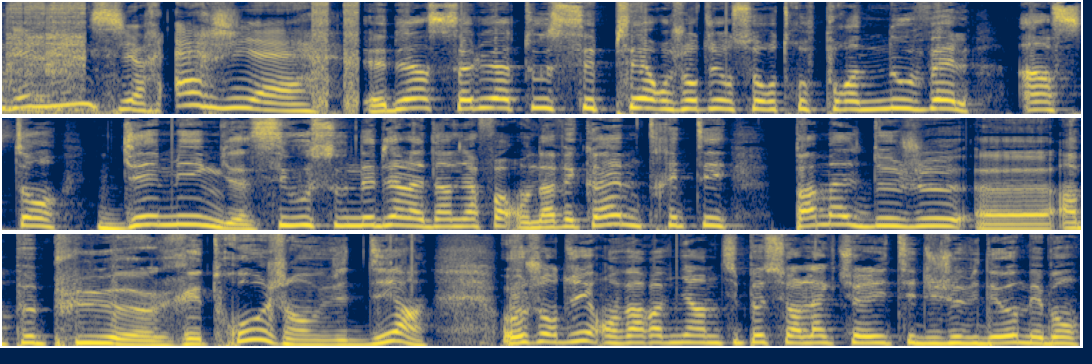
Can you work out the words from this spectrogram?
gaming sur RJR. Eh bien, salut à tous, c'est Pierre. Aujourd'hui, on se retrouve pour un nouvel instant gaming. Si vous vous souvenez bien, la dernière fois, on avait quand même traité pas mal de jeux euh, un peu plus euh, rétro, j'ai envie de dire. Aujourd'hui, on va revenir un petit peu sur l'actualité du jeu vidéo, mais bon,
